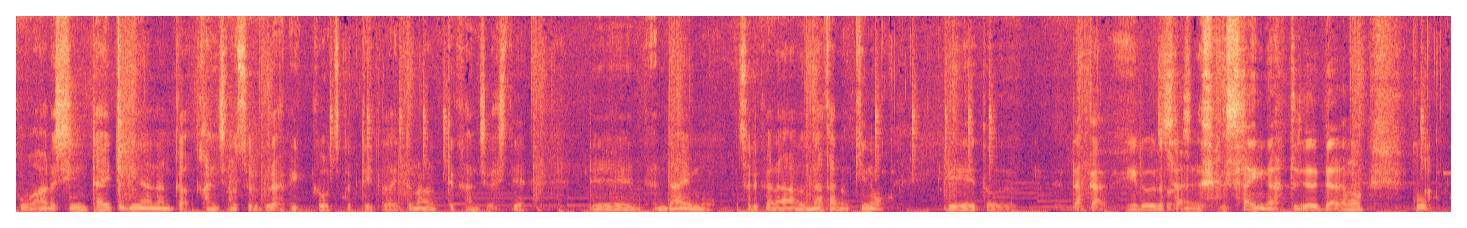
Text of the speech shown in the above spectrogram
こうある身体的ななんか感じのするグラフィックを作っていただいたなって感じがしてで台もそれからあの中の木の、えーと、なんかいろいろサ,、サインがあったじゃない。誰もこう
